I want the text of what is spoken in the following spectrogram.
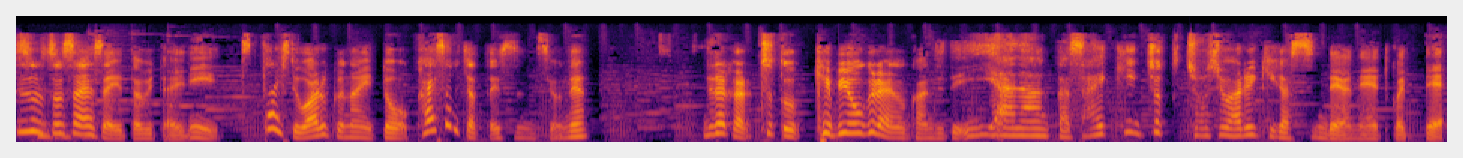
で、そうそう、さやさん言ったみたいに、大して悪くないと返されちゃったりするんですよね。で、だからちょっと仮病ぐらいの感じで、いや、なんか最近ちょっと調子悪い気がすんだよね、とか言って、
